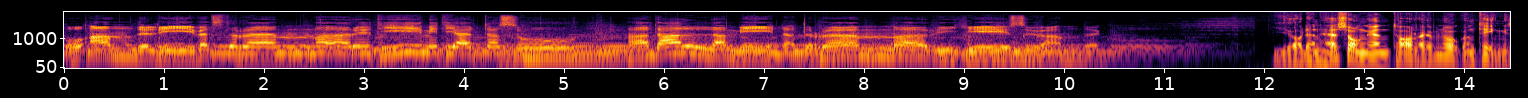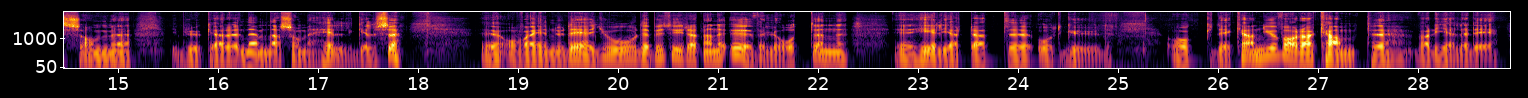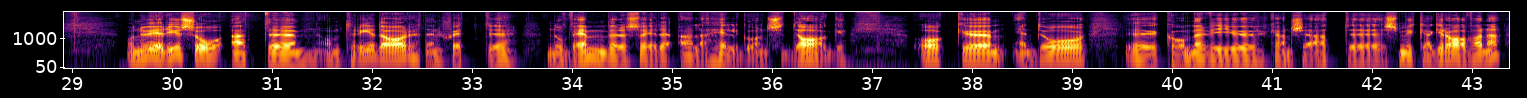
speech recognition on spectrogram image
och andelivet strömmar ut i mitt hjärta så att alla mina drömmar i Jesu ande. Ja, den här sången talar om någonting som eh, vi brukar nämna som helgelse. Eh, och vad är nu det? Jo, det betyder att man är överlåten eh, helhjärtat åt Gud. Och det kan ju vara kamp vad det gäller det. Och nu är det ju så att om tre dagar, den 6 november, så är det alla helgons dag. Och då Eh, kommer vi ju kanske att eh, smycka gravarna,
